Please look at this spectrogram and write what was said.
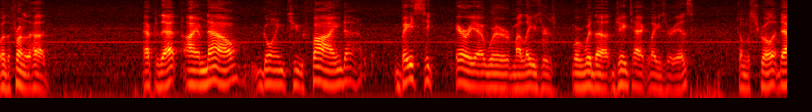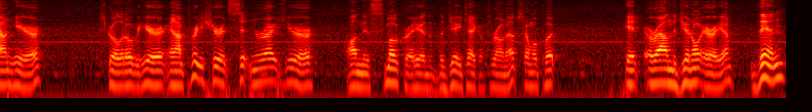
or the front of the HUD. After that, I am now going to find basic area where my lasers, or where the JTAC laser is. So I'm going to scroll it down here, scroll it over here, and I'm pretty sure it's sitting right here on this smoke right here that the JTAC have thrown up. So I'm going to put it around the general area. Then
